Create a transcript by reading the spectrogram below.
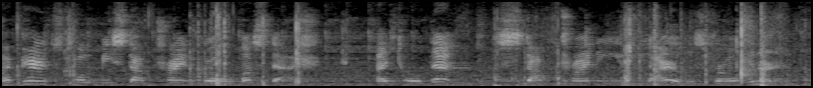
My parents told me stop trying to grow a mustache. I told them stop trying to use wireless for home internet.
